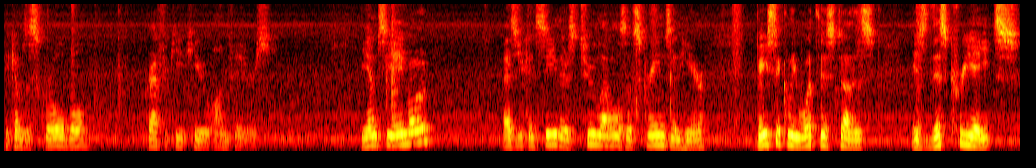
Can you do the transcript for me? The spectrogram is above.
becomes a scrollable graphic EQ on faders. The MCA mode, as you can see, there's two levels of screens in here. Basically what this does is this creates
